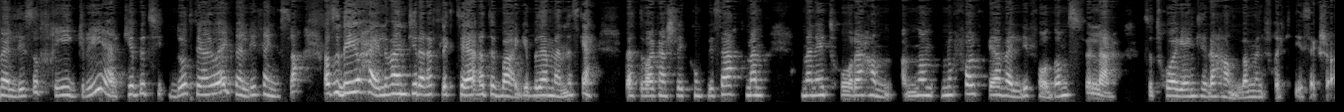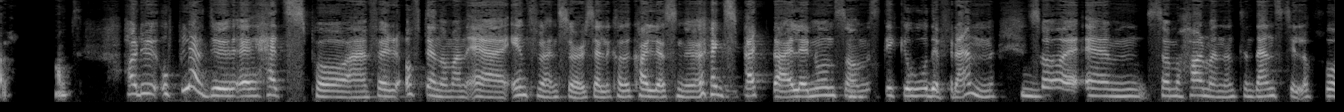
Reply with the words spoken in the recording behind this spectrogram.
veldig så fri Gry er. Da blir jo jeg veldig fengsla. Altså, det er jo hele veien hva det reflekterer tilbake på det mennesket. Dette var kanskje litt komplisert, men, men jeg tror det når, når folk blir veldig fordomsfulle, så tror jeg egentlig det handler om en frykt i seg sjøl. Har du opplevd du eh, hets på eh, For ofte når man er influencers, eller hva det kalles nå, eksperter, eller noen som mm. stikker hodet frem, mm. så, um, så, har man en tendens til å få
